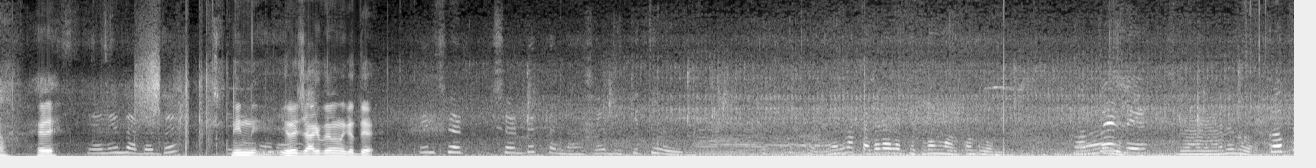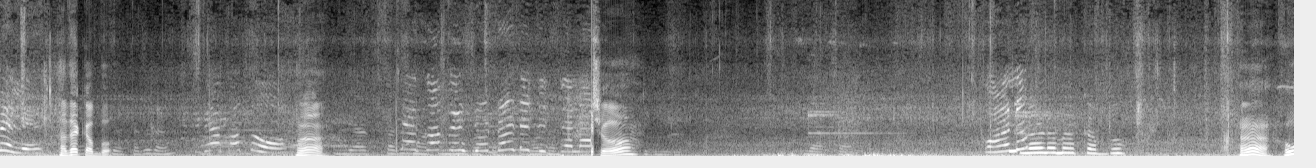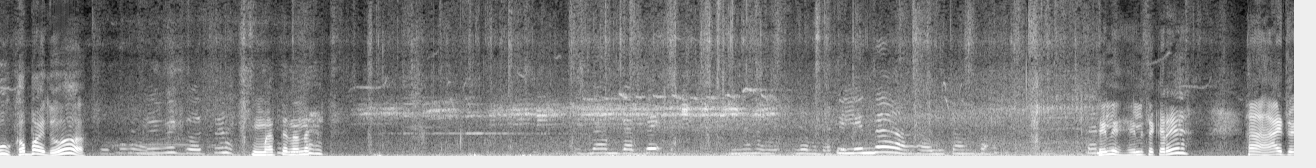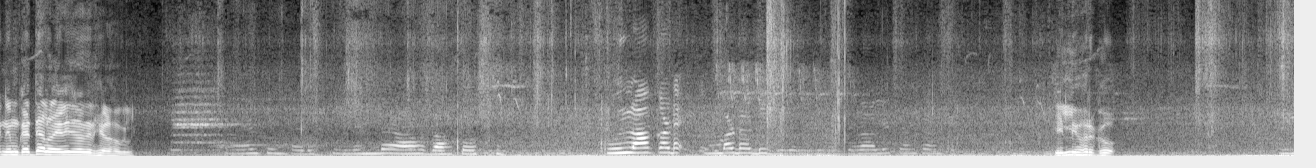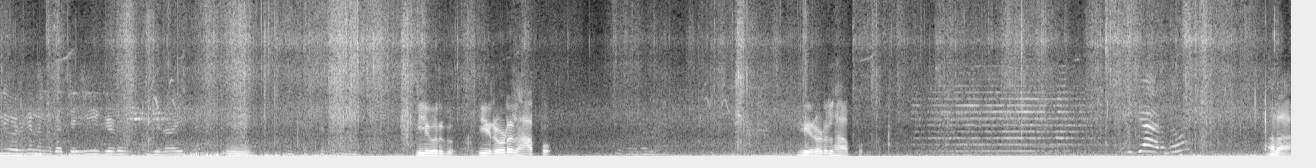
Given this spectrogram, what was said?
ಹಾಂ ಹೇಳಿ. ನಿನ್ ನಿನ್ನ ಇರೋ ಜಾಗದಲ್ಲಿ ನನ್ನ ಗದ್ದೆ. ಅದೇ ಕಬ್ಬು. ಕಬ್ಬು? ಹಾಂ. ಶೋ? ನೋಡಮ್ಮ ಕಬ್ಬು. ಹಾಂ ಹೂ ಕಬ್ಬ ಇದು. ನಿಮಗೆ ಗೊತ್ತು ನಮ್ಮ ಗದ್ದೆ. ಇಲ್ಲಿಂದ ಅಲ್ಲಿ ತನಕ. ಎಲ್ಲಿ ಎಲ್ಲಿ ತಕರೆ? ಹಾಂ ಆಯ್ತು. ನಿಮ್ಮ ಗದ್ದೆ ಅಲ್ವಾ? ಎಲ್ಲಿ ಹೋಗಿರಿ ಹೇಳಿ ಹೋಗ್ಲಿ. ಹೇಳ್ತೀನಿ ತಡಿ. ಇಲ್ಲಿಂದ ಬಾ ತೋರಿಸ್ತೀನಿ ಫುಲ್ ಆ ಕಡೆ. ತುಂಬಾ ದೊಡ್ಡದಿದೆ ಅಲ್ಲಿ ತನಕ ಅಂತ. ಇಲ್ಲಿವರೆಗೂ? ಇಲ್ಲಿವರೆಗೆ ನಮ್ಮ ಗದ್ದೆ. ಈ ಗಿಡ ಗಿಡ ಐತೆ ಹ್ಞೂ ಇಲ್ಲಿವರೆಗೂ. ಈ ರೋಡಲ್ಲಿ ಹಾಪು. ಈ ರೋಡಲ್ಲಿ ಹಾಪು. ಅದಾ?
